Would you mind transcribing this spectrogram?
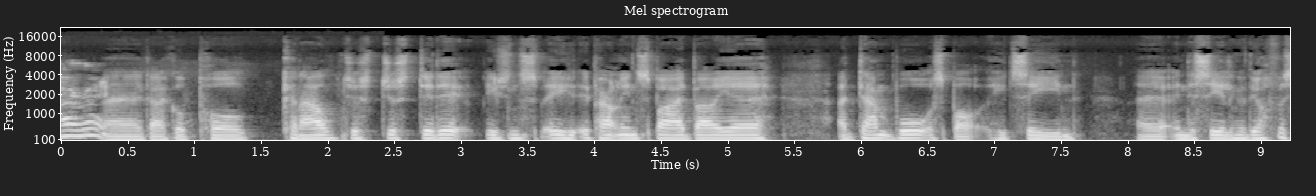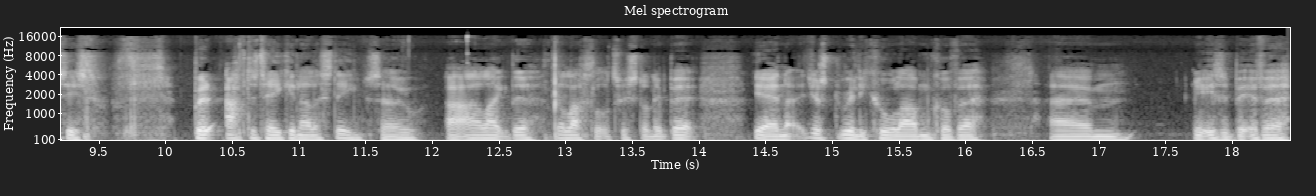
All right. Uh, a guy called Paul Cannell just just did it. He was ins- he apparently inspired by uh, a damp water spot he'd seen uh, in the ceiling of the offices but after taking LSD. So I, I, like the the last little twist on it. But yeah, no, just really cool album cover. Um, it is a bit of a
